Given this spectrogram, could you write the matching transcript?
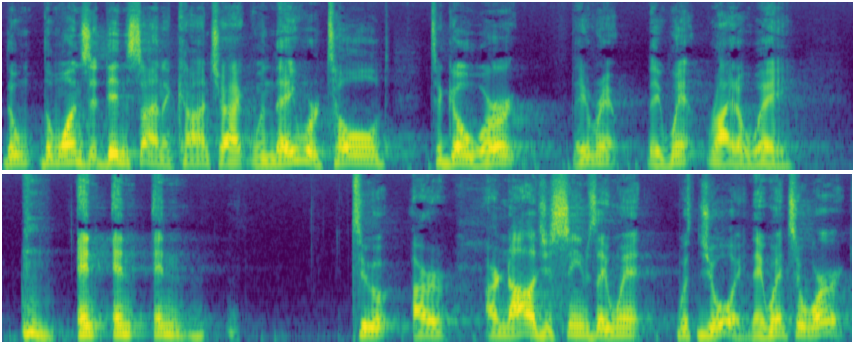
the, the ones that didn't sign a contract, when they were told to go work, they went, they went right away. and, and, and to our, our knowledge, it seems they went with joy. They went to work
